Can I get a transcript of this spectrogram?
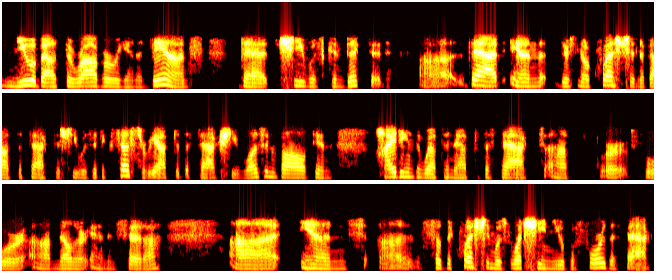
knew about the robbery in advance, that she was convicted. Uh, that, and there's no question about the fact that she was an accessory after the fact. She was involved in hiding the weapon after the fact uh, for, for uh, Miller and Insera. Uh, and uh, so the question was what she knew before the fact.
